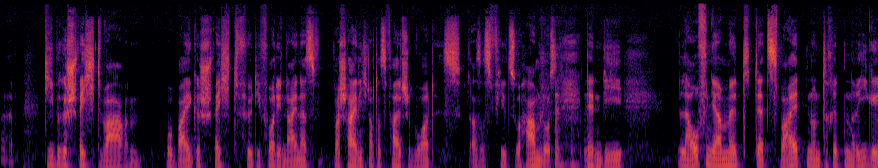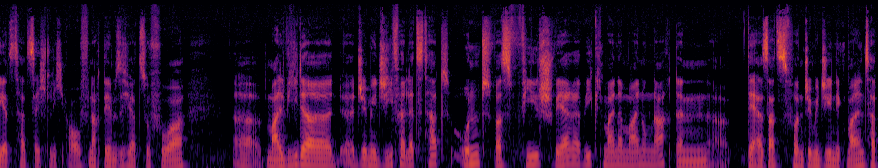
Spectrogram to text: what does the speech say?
äh, die geschwächt waren. Wobei geschwächt für die 49ers wahrscheinlich noch das falsche Wort ist. Das ist viel zu harmlos. Denn die laufen ja mit der zweiten und dritten Riege jetzt tatsächlich auf, nachdem sich ja zuvor äh, mal wieder äh, Jimmy G verletzt hat und was viel schwerer wiegt, meiner Meinung nach, denn äh, der Ersatz von Jimmy G, Nick Mullins, hat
